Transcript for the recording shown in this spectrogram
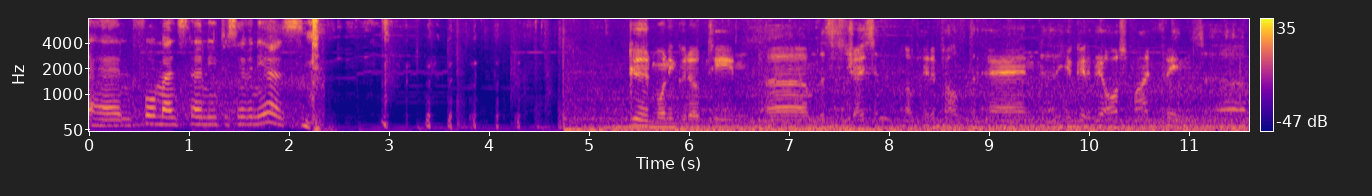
and four months turned into seven years. Good morning, good old team. Um, this is Jason of Heideveld, and uh, you can really ask my friends um,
